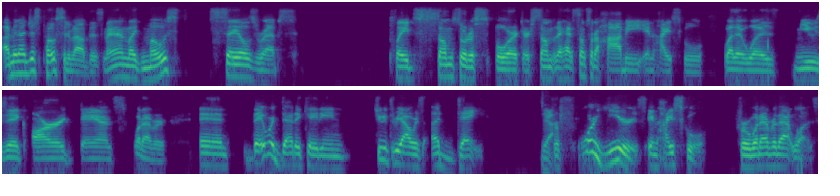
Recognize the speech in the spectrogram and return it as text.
I mean, I just posted about this, man. Like most sales reps played some sort of sport or some they had some sort of hobby in high school, whether it was music, art, dance, whatever. And they were dedicating two to three hours a day yeah. for four years in high school for whatever that was.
